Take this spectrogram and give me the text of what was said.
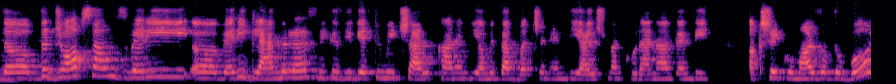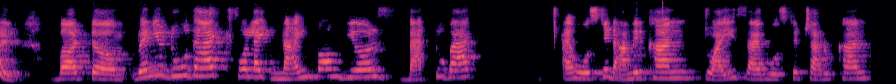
the the job sounds very uh, very glamorous because you get to meet Shah Rukh Khan and the Amitabh Bachchan and the Ayushmann Khurranas and the Akshay Kumars of the world. But um, when you do that for like nine long years back to back, I hosted Aamir Khan twice. I've hosted Shah Rukh Khan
